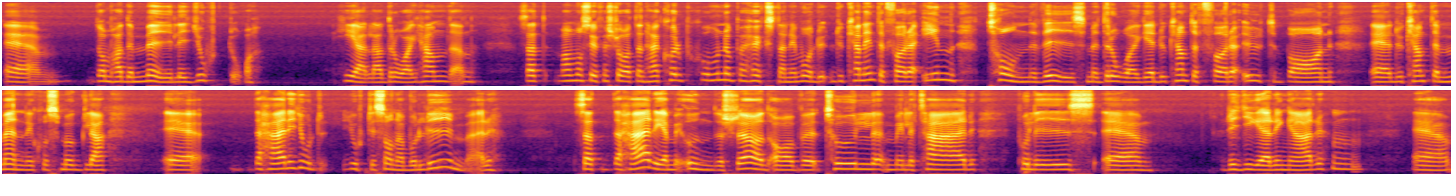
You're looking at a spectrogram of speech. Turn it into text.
eh, de hade möjliggjort då hela droghandeln. Så att man måste ju förstå att den här korruptionen på högsta nivå, du, du kan inte föra in tonvis med droger, du kan inte föra ut barn, eh, du kan inte människosmuggla. Eh, det här är gjort, gjort i sådana volymer. Så att det här är med understöd av eh, tull, militär, polis, eh, regeringar. Mm. Eh,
